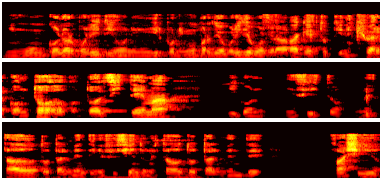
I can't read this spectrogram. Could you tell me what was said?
ningún color político, ni ir por ningún partido político, porque la verdad que esto tiene que ver con todo, con todo el sistema y con, insisto, un Estado totalmente ineficiente, un Estado totalmente fallido.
